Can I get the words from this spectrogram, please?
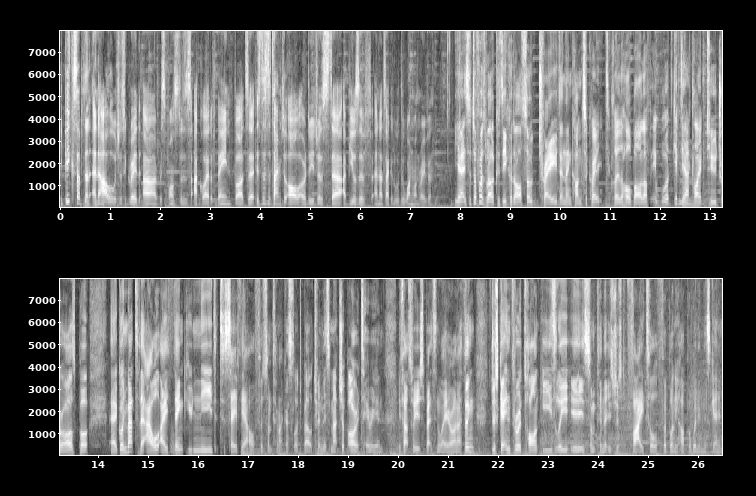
He picks up an, an Owl, which is a great uh, response to this Acolyte of Pain, but uh, is this the time to all, or do you just uh, abusive and attack it with the 1-1 Raven? Yeah, it's a tough one as well because he could also trade and then consecrate to clear the whole board off. It would give the Acolyte two draws, but uh, going back to the Owl, I think you need to save the Owl for something like a Sludge Belcher in this matchup or a Tirion, if that's what you're expecting later on. I think just getting through a taunt easily is something that is just vital for Bunny Hopper winning this game.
